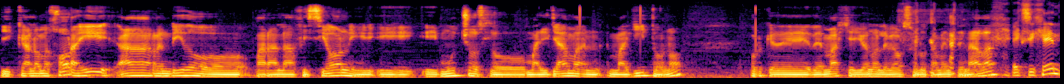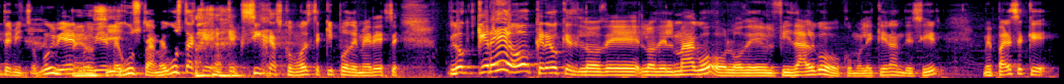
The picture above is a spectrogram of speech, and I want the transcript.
y que a lo mejor ahí ha rendido para la afición y, muchos lo mal llaman maguito, ¿no? Porque de, magia yo no le veo absolutamente nada. Exigente, Micho. Muy bien, muy bien. Me gusta, me gusta que, exijas como este equipo de merece. Lo creo, creo que lo de lo del mago o lo del Fidalgo, o como le quieran decir, me parece que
